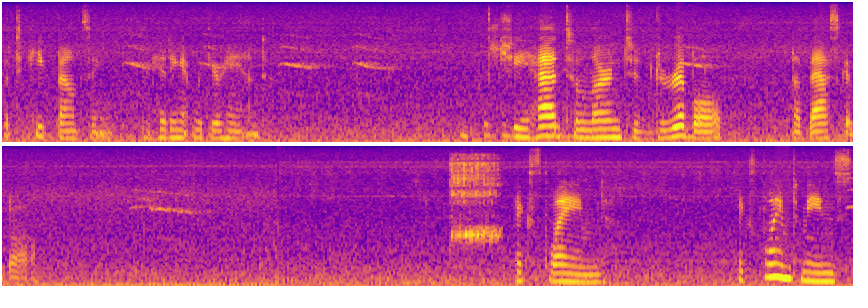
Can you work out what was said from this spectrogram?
but to keep bouncing and hitting it with your hand. She had to learn to dribble the basketball. Exclaimed. Exclaimed means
